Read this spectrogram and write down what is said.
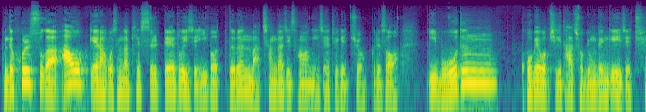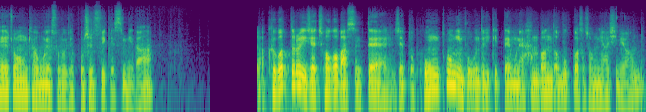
근데 홀수가 9개라고 생각했을 때도 이제 이것들은 마찬가지 상황이 이제 되겠죠. 그래서 이 모든 고배 법칙이 다 적용된 게 이제 최종 경우의 수로 이제 보실 수 있겠습니다. 자, 그것들을 이제 적어 봤을 때 이제 또 공통인 부분들이 있기 때문에 한 번 더 묶어서 정리하시면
